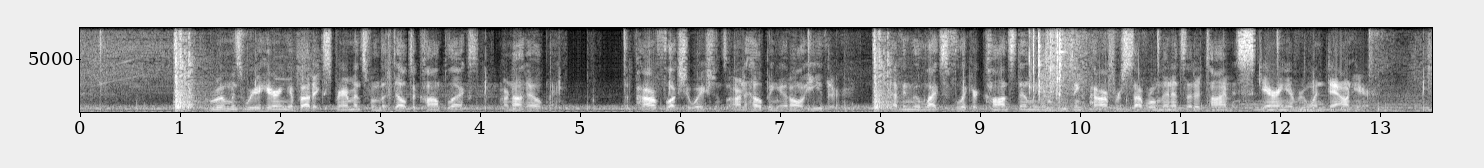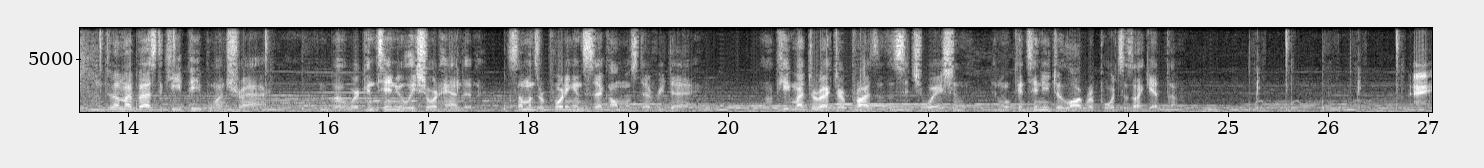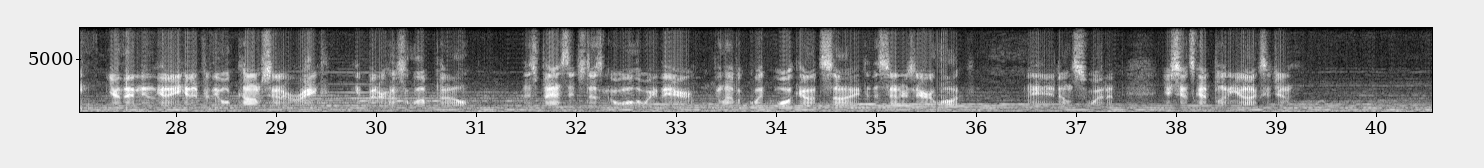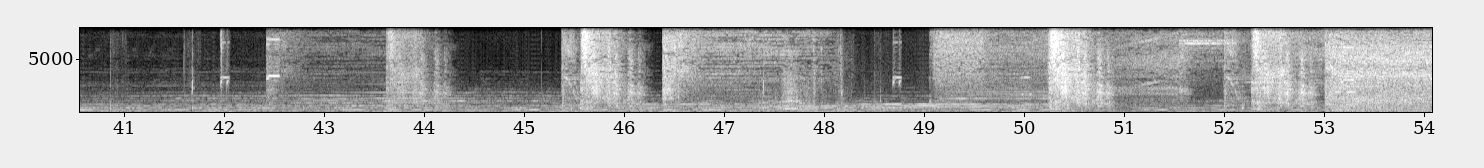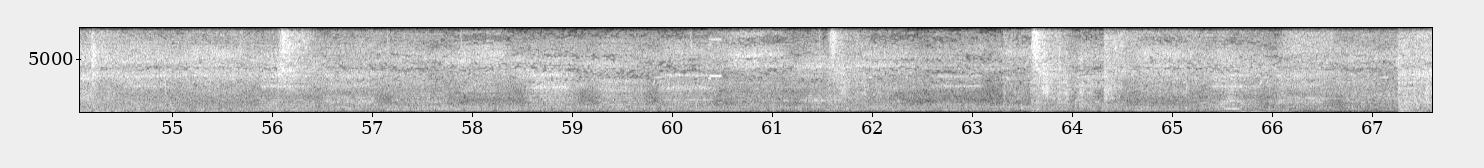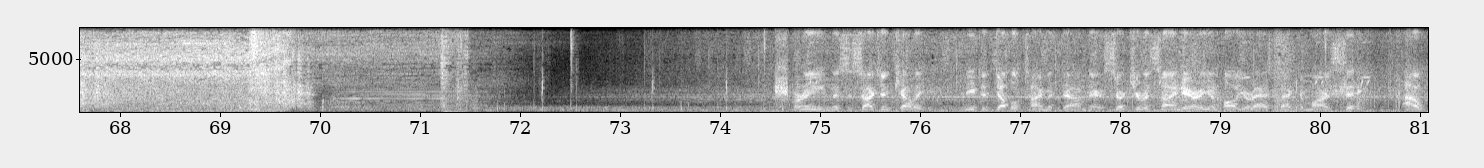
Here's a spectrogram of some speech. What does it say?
The rumors we're hearing about experiments from the Delta Complex are not helping. Power fluctuations aren't helping at all either. Having the lights flicker constantly and losing power for several minutes at a time is scaring everyone down here. I'm doing my best to keep people in track, but we're continually short-handed. Someone's reporting in sick almost every day. I'll keep my director apprised of the situation, and will continue to log reports as I get them. Hey, you're that new guy headed for the old comm center, right? Better hustle up, pal. This passage doesn't go all the way there. You'll have a quick walk outside to the center's airlock. Eh, don't sweat it. Your suit's got plenty of oxygen. Is Sergeant Kelly. You need to double time it down there. Search your assigned area and haul your ass back to Mars City. Out.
